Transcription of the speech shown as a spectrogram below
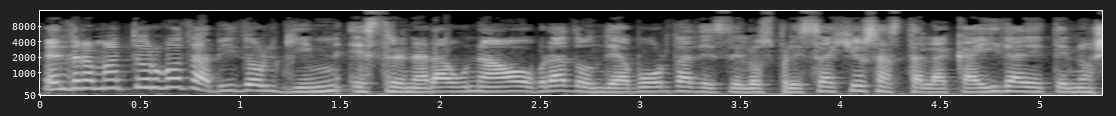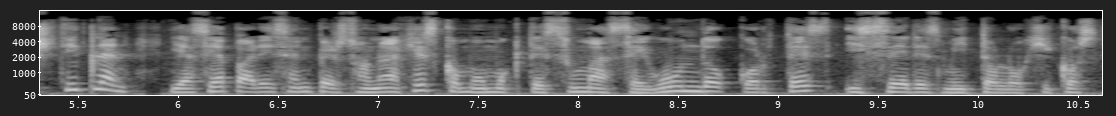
El dramaturgo David Holguín estrenará una obra donde aborda desde los presagios hasta la caída de Tenochtitlan y así aparecen personajes como Moctezuma II, Cortés y seres mitológicos.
